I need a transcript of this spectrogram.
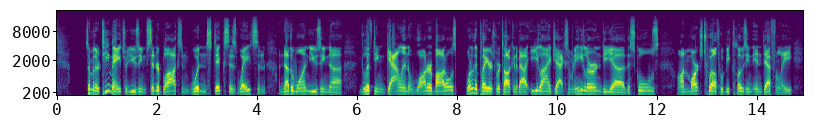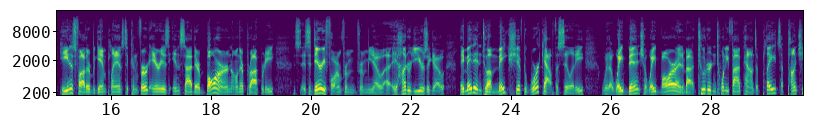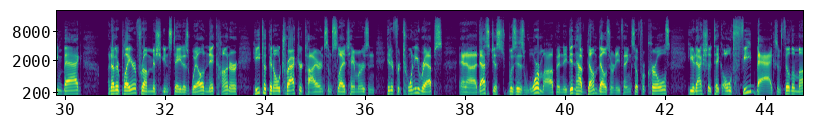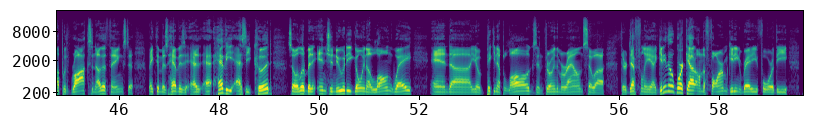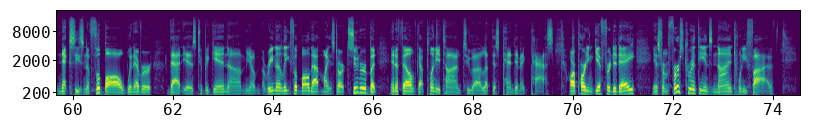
Some of their teammates are using cinder blocks and wooden sticks as weights, and another one using uh, lifting gallon water bottles. One of the players we're talking about, Eli Jackson, when he learned the uh, the schools on March 12th would be closing indefinitely, he and his father began plans to convert areas inside their barn on their property. It's, it's a dairy farm from from you know a hundred years ago. They made it into a makeshift workout facility with a weight bench, a weight bar, and about 225 pounds of plates, a punching bag, Another player from Michigan State as well, Nick Hunter, he took an old tractor tire and some sledgehammers and hit it for 20 reps and uh, that's just was his warm up. And he didn't have dumbbells or anything. So for curls, he would actually take old feed bags and fill them up with rocks and other things to make them as heavy as, as heavy as he could. So a little bit of ingenuity going a long way and uh, you know picking up logs and throwing them around. So uh, they're definitely uh, getting the workout on the farm, getting ready for the next season of football whenever that is to begin. Um, you know, Arena League football that might start sooner, but NFL got plenty of time to uh, let this pandemic pass. Our parting gift for today is from 1 Corinthians 9:25.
